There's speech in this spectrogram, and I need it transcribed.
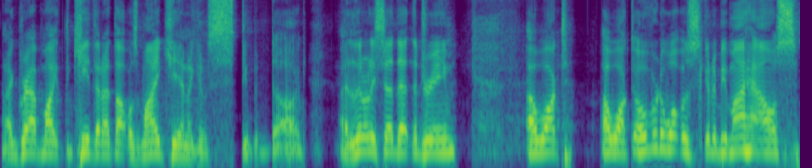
And I grabbed my the key that I thought was my key, and I go, "Stupid dog!" I literally said that in the dream. I walked I walked over to what was going to be my house.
